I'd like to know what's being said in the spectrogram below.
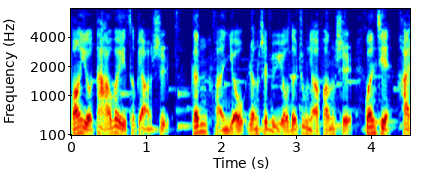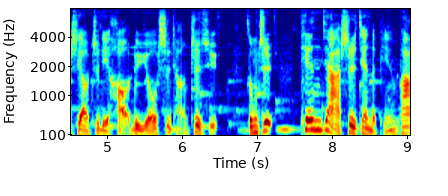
网友大卫则表示，跟团游仍是旅游的重要方式，关键还是要治理好旅游市场秩序。总之，天价事件的频发，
